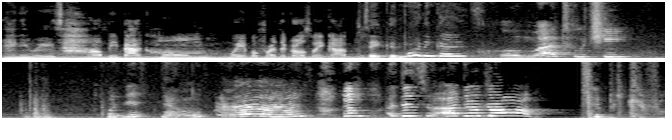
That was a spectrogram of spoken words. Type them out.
Anyways, I'll be back home way before the girls wake up. Say good morning, guys. Alright, Tucci. Put this down. And no, this other job. So be careful.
